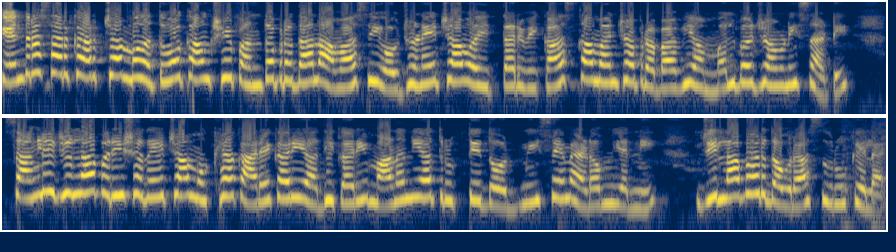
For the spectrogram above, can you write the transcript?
केंद्र सरकारच्या महत्वाकांक्षी पंतप्रधान आवास योजनेच्या व इतर विकास कामांच्या प्रभावी अंमलबजावणीसाठी सांगली जिल्हा परिषदेच्या मुख्य कार्यकारी अधिकारी माननीय तृप्ती दोडमिसे मॅडम यांनी जिल्हाभर दौरा सुरू केलाय.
